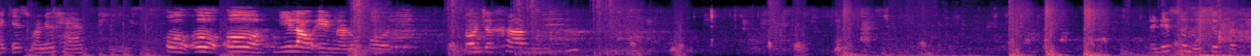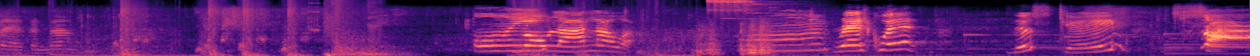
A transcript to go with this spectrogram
I just want to have peace เออเออเออนี่เราเองนะทุกคน เราจะข้ามนี้ในที่สุดรู้สึกแปลกๆกันบ้าง โอ้ยโรลาร์ดเราอะ Rage quit This game sucks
